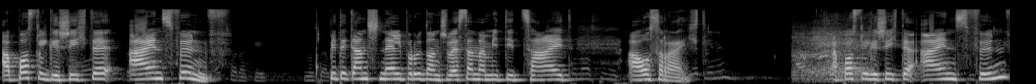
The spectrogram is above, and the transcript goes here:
Apostelgeschichte 1.5. Bitte ganz schnell, Brüder und Schwestern, damit die Zeit ausreicht. Apostelgeschichte 1, 5.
